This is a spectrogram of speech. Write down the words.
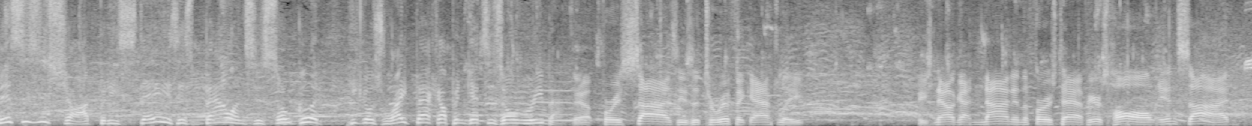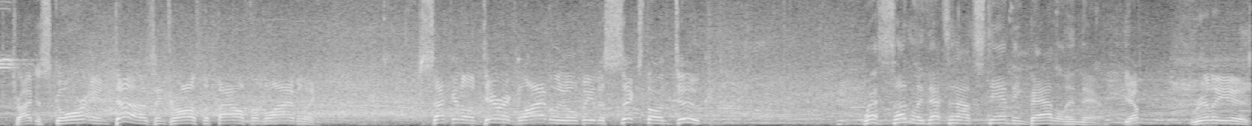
misses his shot, but he stays. His balance is so good. He goes right back up and gets his own rebound. Yeah, for his size, he's a terrific athlete. He's now got nine in the first half. Here's Hall inside. Tried to score and does and draws the foul from Lively. Second on Dereck Lively will be the sixth on Duke. Wes, suddenly that's an outstanding battle in there. Yep, really is.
